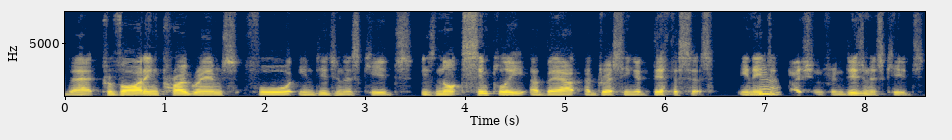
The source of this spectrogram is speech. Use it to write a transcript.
that providing programs for Indigenous kids is not simply about addressing a deficit in mm. education for Indigenous kids.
